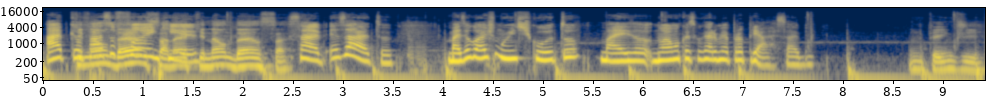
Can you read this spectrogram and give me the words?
Ah, é porque Que eu faço não dança, funk. né? Que não dança. Sabe? Exato. Mas eu gosto muito, escuto, mas não é uma coisa que eu quero me apropriar, sabe? Entendi.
